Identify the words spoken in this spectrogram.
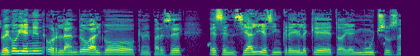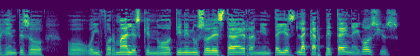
Luego vienen, Orlando, algo que me parece esencial y es increíble que todavía hay muchos agentes o, o, informales que no tienen uso de esta herramienta y es la carpeta de negocios.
